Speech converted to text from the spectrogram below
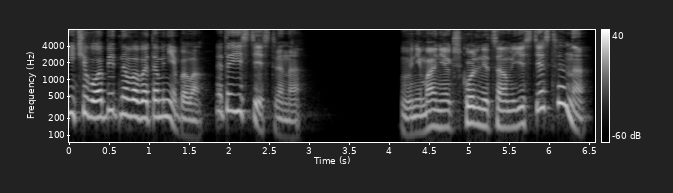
ничего обидного в этом не было, это естественно. «Внимание к школьницам естественно?»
